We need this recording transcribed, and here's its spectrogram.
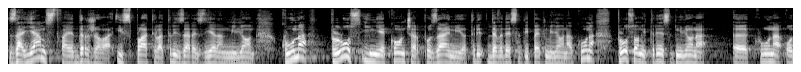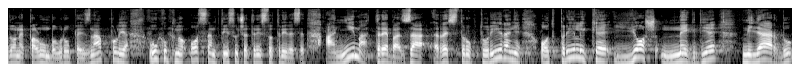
Za jamstva je država isplatila 3,1 milijun kuna plus im je Končar pozajmio 95 milijuna kuna, plus onih 30 milijuna kuna od one Palumbo grupe iz Napolija, ukupno 8330. A njima treba za restrukturiranje otprilike još negdje milijardu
